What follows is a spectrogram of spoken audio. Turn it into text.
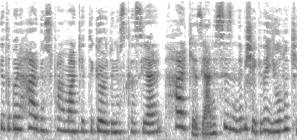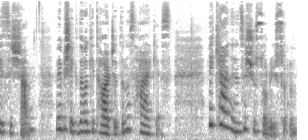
ya da böyle her gün süpermarkette gördüğünüz kasiyer herkes yani sizinle bir şekilde yolu kesişen ve bir şekilde vakit harcadığınız herkes. Ve kendinize şu soruyu sorun.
